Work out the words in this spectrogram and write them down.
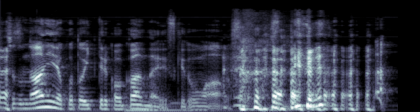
ょっと何のことを言ってるかわかんないですけど、まあ。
